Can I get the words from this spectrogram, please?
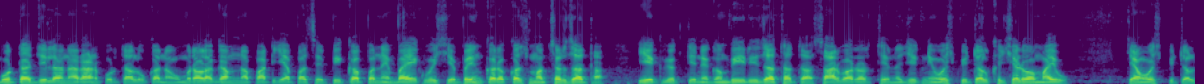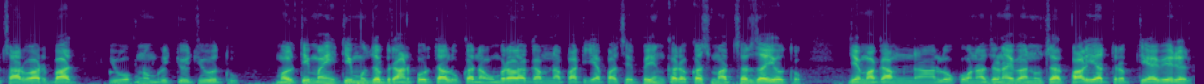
બોટાદ જિલ્લાના રાણપુર તાલુકાના ઉમરાળા ગામના પાટિયા પાસે પિકઅપ અને બાઇક વચ્ચે ભયંકર અકસ્માત સર્જાતા એક વ્યક્તિને ગંભીર ઈજા થતાં સારવાર અર્થે નજીકની હોસ્પિટલ ખસેડવામાં આવ્યું. ત્યાં હોસ્પિટલ સારવાર બાદ યુવકનું મૃત્યુ થયું હતું. મળતી માહિતી મુજબ રાણપુર તાલુકાના ઉમરાળા ગામના પાટિયા પાસે ભયંકર અકસ્માત સર્જાયો હતો, જેમાં ગામના લોકોના જણાવ્યા અનુસાર પાળિયા તરફથી આવી રહેલ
